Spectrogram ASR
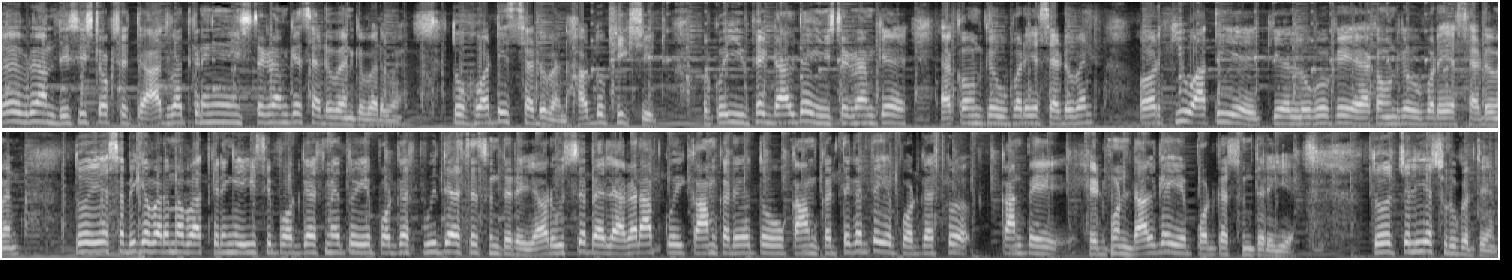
Hello everyone this is talk set आज बात करेंगे इंस्टाग्राम के शैडो बैन के बारे में। तो what is shadow ban how to fix it और कोई इफ़ेक्ट डालते हैं इंस्टाग्राम के अकाउंट के ऊपर ये शैडो बैन और क्यों आती है कि लोगों के अकाउंट के ऊपर ये शैडो बैन तो ये सभी के बारे में बात करेंगे इसी पॉडकास्ट में। तो ये पॉडकास्ट पूरी तरह से सुनते रहिए। और उससे पहले अगर आप कोई काम कर रहे हो तो वो काम करते करते ये पॉडकास्ट को कान पे हेडफोन डाल के ये पॉडकास्ट सुनते रहिए। तो चलिए शुरू करते हैं।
